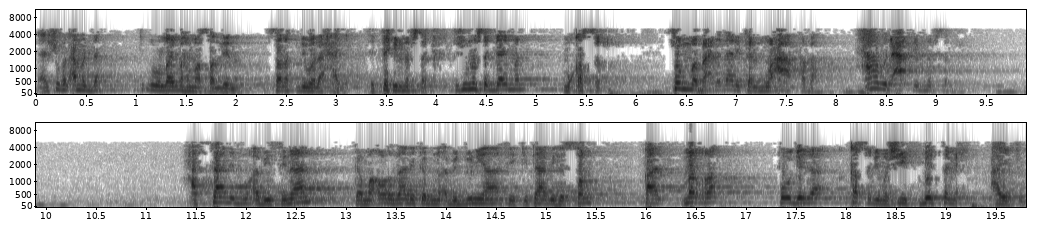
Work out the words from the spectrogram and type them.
يعني شوف العمل ده تقول والله مهما صلينا صلاة دي ولا حاجة تتهم نفسك تشوف نفسك دائما مقصر. ثم بعد ذلك المعاقبة. حاول عاقب نفسك. حسان بن أبي سنان كما أورد ذلك ابن أبي الدنيا في كتابه الصمت قال مرة فوجد قصر مشيت بيت سمح عاية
